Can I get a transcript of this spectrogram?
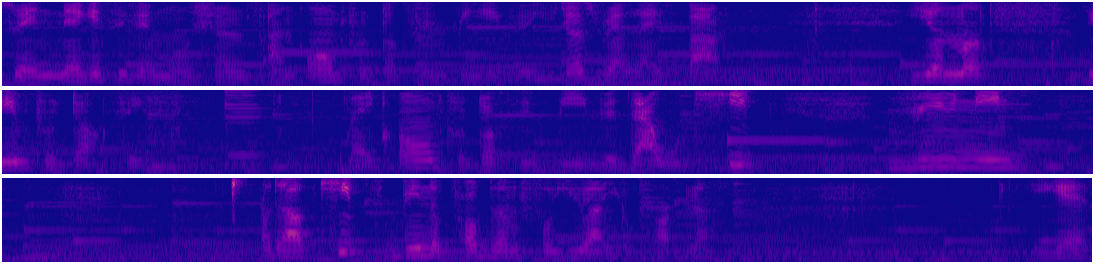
to a negative emotions and unproductive behavior. You just realize that you're not being productive, like unproductive behavior that will keep ruining that'll keep being a problem for you and your partner. Get.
